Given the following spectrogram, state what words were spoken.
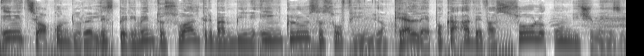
iniziò a condurre l'esperimento su altri bambini, incluso suo figlio, che all'epoca aveva solo 11 mesi.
